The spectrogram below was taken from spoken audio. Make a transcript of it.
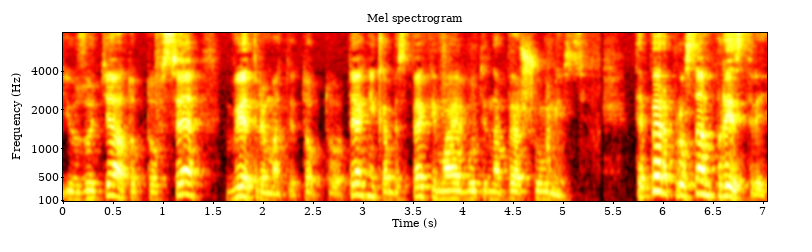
і взуття, тобто все витримати. Тобто техніка безпеки має бути на першому місці. Тепер про сам пристрій.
